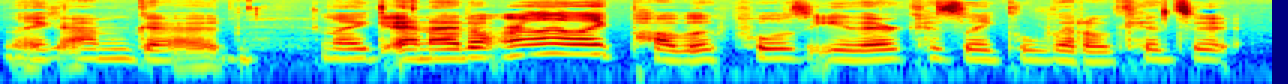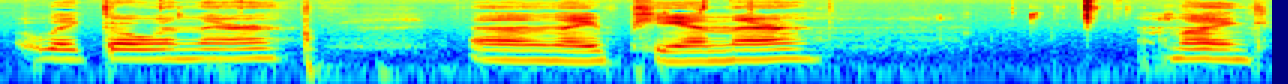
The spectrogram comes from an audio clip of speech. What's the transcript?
Like I'm good. Like and I don't really like public pools either cuz like little kids are, like go in there and they pee in there. Like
